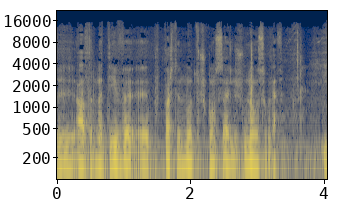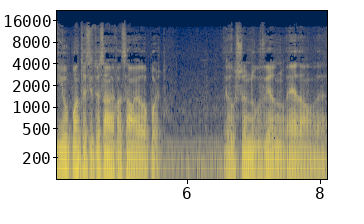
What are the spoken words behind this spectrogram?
eh, alternativa eh, proposta noutros conselhos não assegurava. E o ponto da situação em relação ao aeroporto? O senhor no governo eram, eh,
